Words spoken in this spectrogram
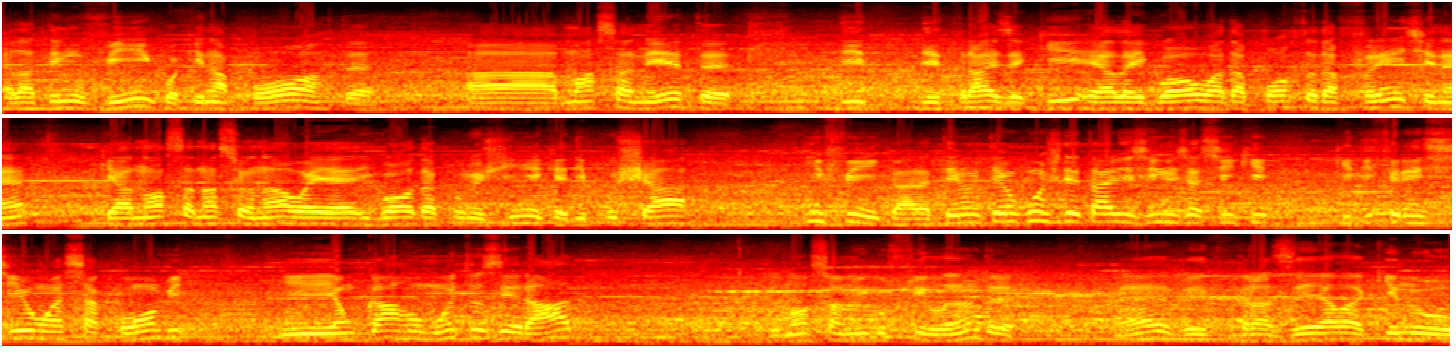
Ela tem um vinco aqui na porta, a maçaneta de, de trás aqui, ela é igual a da porta da frente, né? Que a nossa nacional é igual a da corujinha, que é de puxar. Enfim, cara, tem, tem alguns detalhezinhos assim que, que diferenciam essa Kombi e é um carro muito zerado do nosso amigo Filandra, né? Veio trazer ela aqui no,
